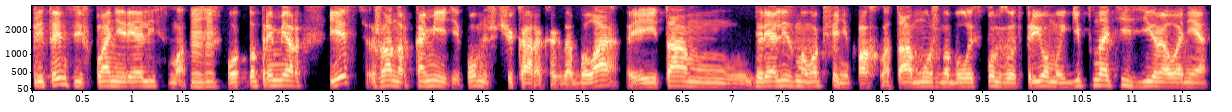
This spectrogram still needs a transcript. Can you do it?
претензий в плане реализма. Угу. Вот, например, есть жанр комедии, помнишь, Чикара, когда была, и там реализма вообще не пахло. Там можно было использовать приемы гипнотизирования,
